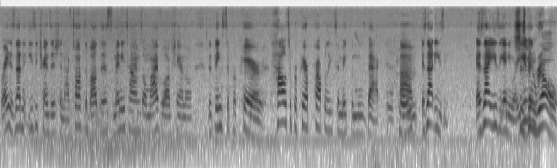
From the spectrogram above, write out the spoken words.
right? It's not an easy transition. I've talked about this many times on my vlog channel, the things to prepare, right. how to prepare properly to make the move back. Okay. Um, it's not easy. It's not easy anywhere. She's even, been real.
